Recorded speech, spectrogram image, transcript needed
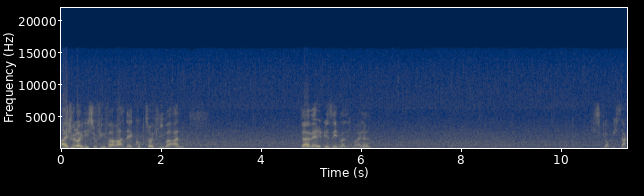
Aber ah, ich will euch nicht zu viel verraten. Ey, guckt es euch lieber an. Da werdet ihr sehen, was ich meine. Ich glaube, ich sag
